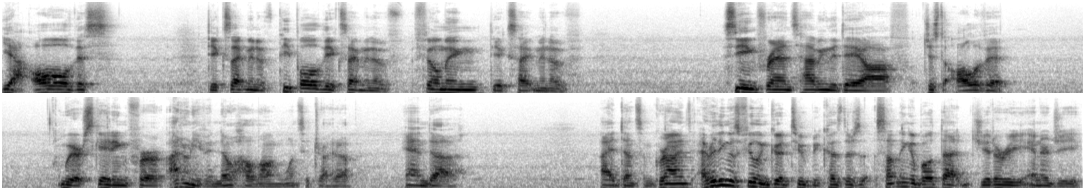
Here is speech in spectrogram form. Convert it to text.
yeah, all this the excitement of people, the excitement of filming, the excitement of seeing friends, having the day off, just all of it we were skating for I don't even know how long once it dried up, and uh, I had done some grinds. Everything was feeling good too because there's something about that jittery energy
